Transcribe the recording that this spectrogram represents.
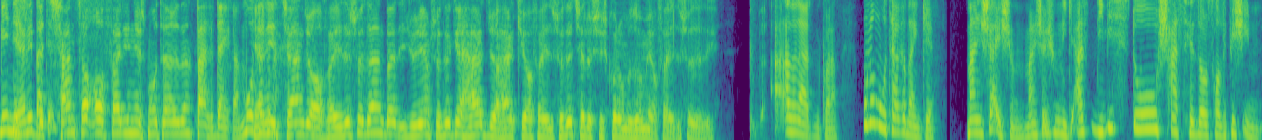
به یعنی به چند تا آفرینش معتقدن؟ بله دقیقا. معتقدن. یعنی چند جا آفریده شدن بعد اینجوری هم شده که هر جا هر کی آفریده شده 46 کروموزومی آفریده شده دیگه. الان عرض می‌کنم. اونا معتقدن که منشأشون منشأشون اینه که از 260 هزار سال پیش این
